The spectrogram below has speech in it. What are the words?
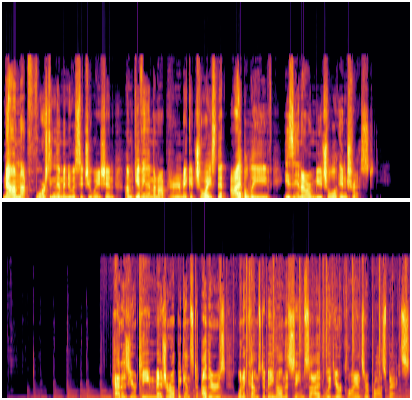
Now I'm not forcing them into a situation, I'm giving them an opportunity to make a choice that I believe is in our mutual interest. How does your team measure up against others when it comes to being on the same side with your clients or prospects?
